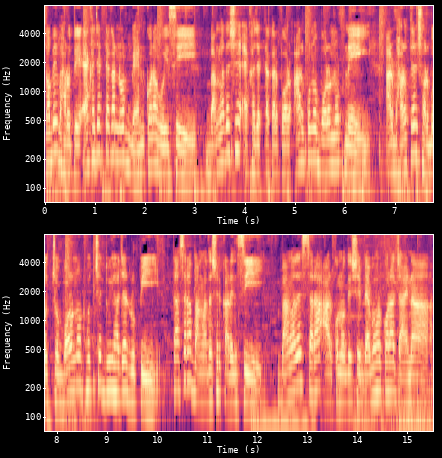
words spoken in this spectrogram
তবে ভারতে এক হাজার টাকার নোট ব্যান করা হয়েছে। বাংলাদেশে এক হাজার টাকার পর আর কোনো বড় নোট নেই, আর ভারতের সর্বোচ্চ বড় নোট হচ্ছে দুই হাজার রুপি। তাছাড়া বাংলাদেশের কারেন্সি বাংলাদেশ ছাড়া আর কোনো দেশে ব্যবহার করা যায় না।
